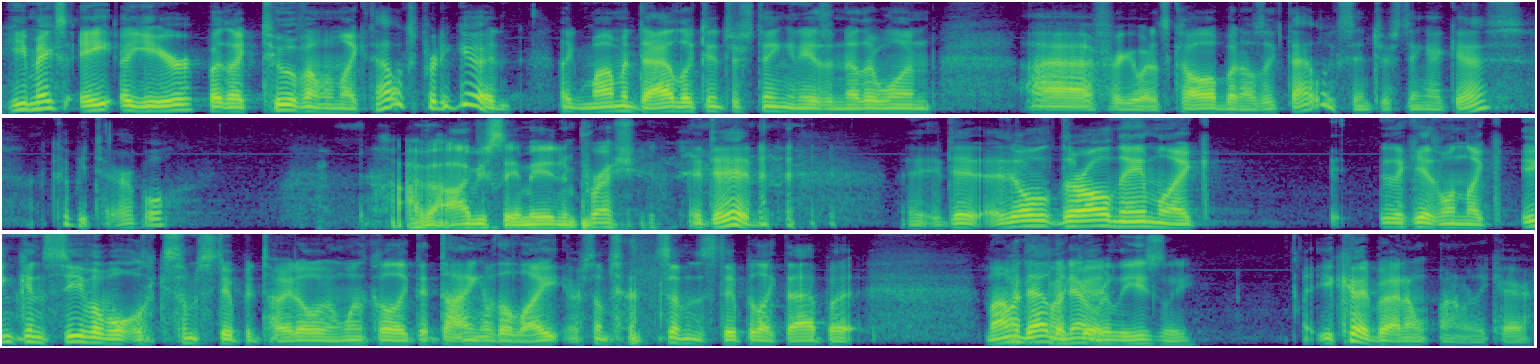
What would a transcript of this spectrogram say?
he makes eight a year, but like two of them, I'm like, that looks pretty good. Like Mom and Dad looked interesting, and he has another one. I forget what it's called, but I was like, that looks interesting. I guess it could be terrible. I've, obviously, it made an impression. It did. it did. It all, they're all named like like he has one like inconceivable, like some stupid title, and one called like the dying of the light or something, something stupid like that. But mom and dad look find out good. really easily. You could, but I don't. I don't really care.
